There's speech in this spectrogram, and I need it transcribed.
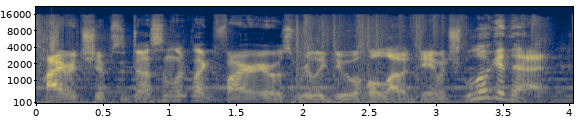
pirate ships, it doesn't look like fire arrows really do a whole lot of damage. Look at that!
